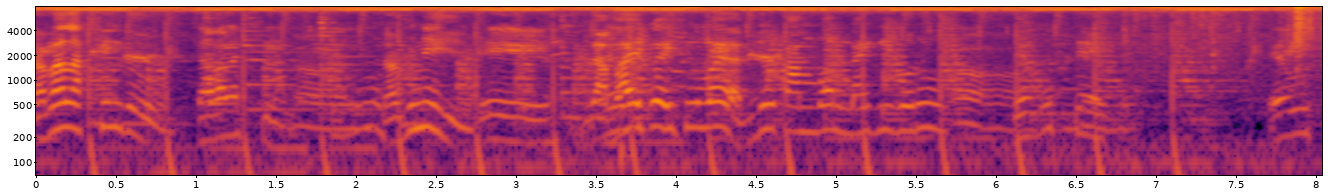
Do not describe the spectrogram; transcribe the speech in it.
যাবা লাগছিলতো যাব লাগিছিল? যাবি নেকি? এই যাবাই কৈছোঁ মই ভাবিলোঁ কাম বন নাই কি কৰোঁ? দে উঠ দে উঠ।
